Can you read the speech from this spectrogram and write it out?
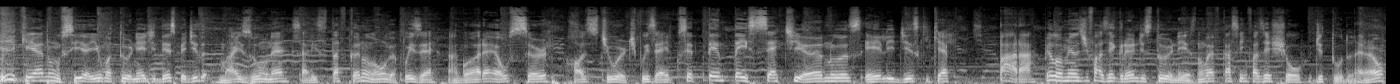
E quem anuncia aí uma turnê de despedida, mais um, né? Essa lista tá ficando longa. Pois é, agora é o Sir Rod Stewart. Pois é, ele com 77 anos, ele diz que quer parar, pelo menos de fazer grandes turnês. Não vai ficar sem fazer show de tudo, né não?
